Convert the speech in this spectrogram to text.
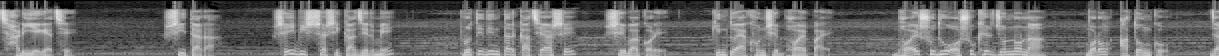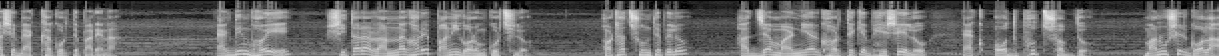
ছাড়িয়ে গেছে। সীতারা, সেই বিশ্বাসী কাজের মেয়ে, প্রতিদিন তার কাছে আসে, সেবা করে, কিন্তু এখন সে ভয় পায়। ভয় শুধু অসুখের জন্য না, বরং আতঙ্ক, যা সে ব্যাখ্যা করতে পারে না। একদিন ভয়ে সীতারা রান্নাঘরে পানি গরম করছিল। হঠাৎ শুনতে পেল হাজ্জা মার্নিয়ার ঘর থেকে ভেসে এলো এক অদ্ভুত শব্দ। মানুষের গলা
